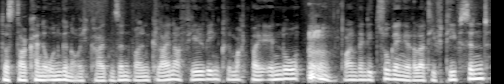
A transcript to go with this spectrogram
dass da keine Ungenauigkeiten sind, weil ein kleiner Fehlwinkel macht bei Endo, vor allem wenn die Zugänge relativ tief sind,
